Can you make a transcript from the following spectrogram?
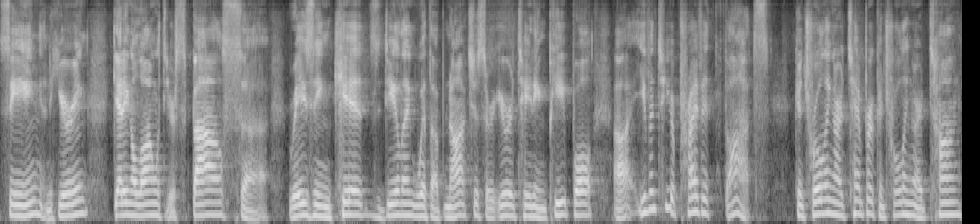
seeing and hearing, getting along with your spouse, uh, raising kids, dealing with obnoxious or irritating people, uh, even to your private thoughts controlling our temper, controlling our tongue,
